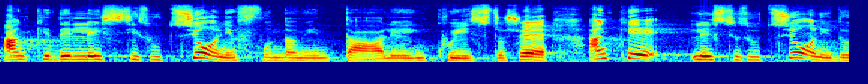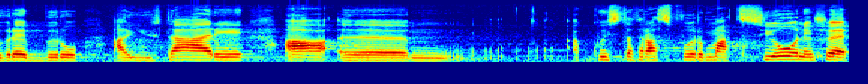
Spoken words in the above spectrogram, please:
anche delle istituzioni è fondamentale in questo, cioè anche le istituzioni dovrebbero aiutare a... Ehm, a questa trasformazione, cioè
